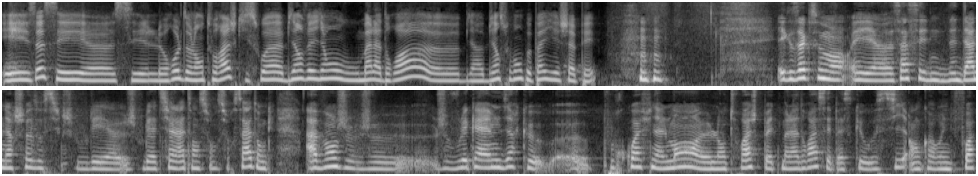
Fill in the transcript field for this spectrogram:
Et ça, c'est le rôle de l'entourage, qui soit bienveillant ou maladroit, bien, bien souvent on peut pas y échapper. Exactement. Et euh, ça, c'est une des dernières choses aussi que je voulais, euh, attirer l'attention sur ça. Donc, avant, je voulais quand même dire que euh, pourquoi finalement l'entourage peut être maladroit, c'est parce que aussi, encore une fois,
